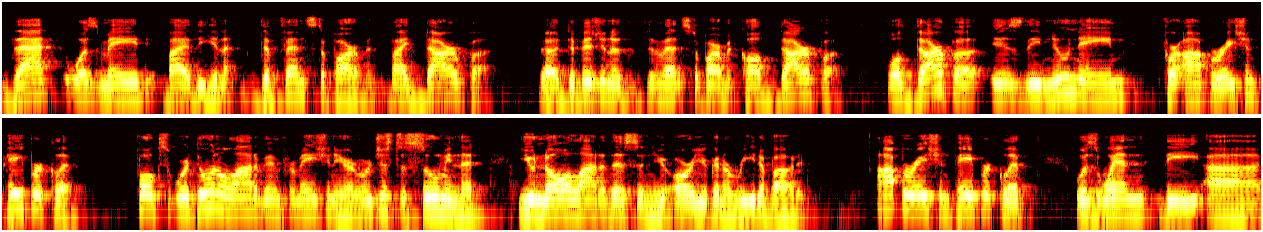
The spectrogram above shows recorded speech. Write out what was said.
That was made by the Defense Department, by DARPA, the division of the Defense Department called DARPA. Well, DARPA is the new name for Operation Paperclip folks, we're doing a lot of information here, and we're just assuming that you know a lot of this, and you or you're going to read about it. Operation Paperclip was when the uh,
